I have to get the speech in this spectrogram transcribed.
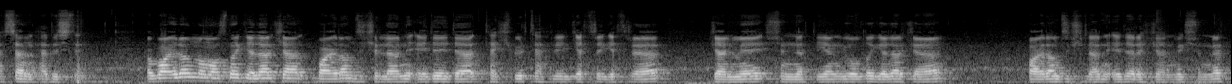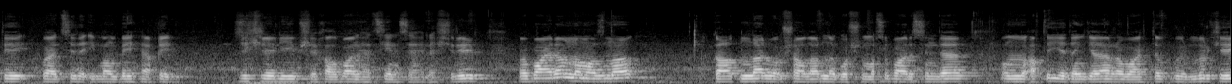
həsən hədisdir. Və bayram namazına gələrkən bayram zikirlərini edə-edə təkbir, təhlil gətirə-gətirə gəlmək sünnətdir. Yəni, yolda gələrkən bayram zikirlərini edərək gəlmək sünnətdir. Bu hədisi də İmam Beyhəqi zikr eləyib, Şeyx Albani hədisi yenə səhirləşdirir və bayram namazına qadınlar və uşaqların da qoşulması barəsində Ümmü Atiyyədən gələn rəvayətdə buyurulur ki,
